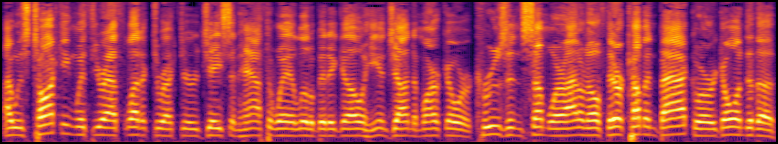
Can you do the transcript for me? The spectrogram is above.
I was talking with your athletic director, Jason Hathaway, a little bit ago. He and John DeMarco are cruising somewhere. I don't know if they're coming back or going to the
